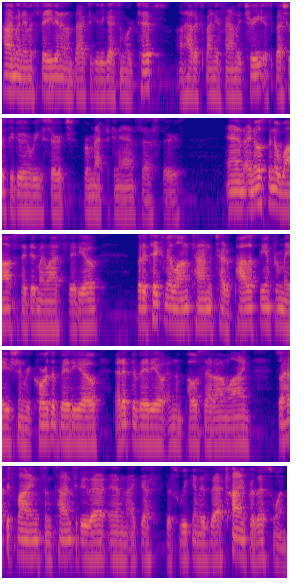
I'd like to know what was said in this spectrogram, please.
Hi, my name is Favian, and I'm back to give you guys some more tips on how to expand your family tree, especially if you're doing research for Mexican ancestors. And I know it's been a while since I did my last video, but it takes me a long time to try to pile up the information, record the video, edit the video, and then post that online. So I have to find some time to do that, and I guess this weekend is that time for this one.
